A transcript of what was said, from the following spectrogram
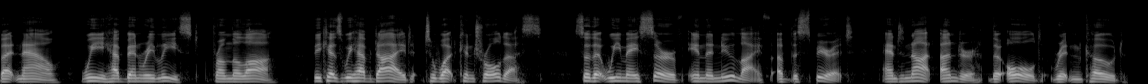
But now we have been released from the law, because we have died to what controlled us, so that we may serve in the new life of the Spirit and not under the old written code.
